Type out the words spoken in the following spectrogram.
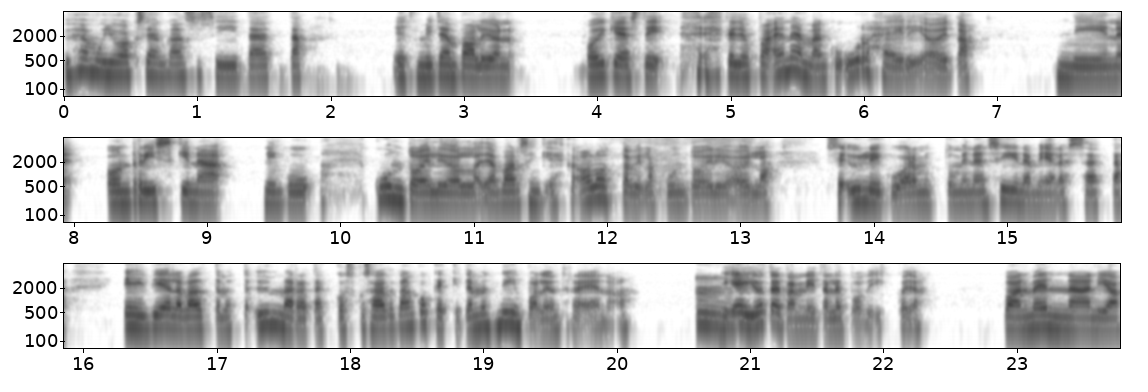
yhden mun juoksijan kanssa siitä, että, että miten paljon oikeasti ehkä jopa enemmän kuin urheilijoita, niin on riskinä niin kuin kuntoilijoilla ja varsinkin ehkä aloittavilla kuntoilijoilla se ylikuormittuminen siinä mielessä, että ei vielä välttämättä ymmärretä, koska saatetaan kokeekin, että niin paljon treenaa. Mm. Niin ei oteta niitä lepoviikkoja, vaan mennään ja,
